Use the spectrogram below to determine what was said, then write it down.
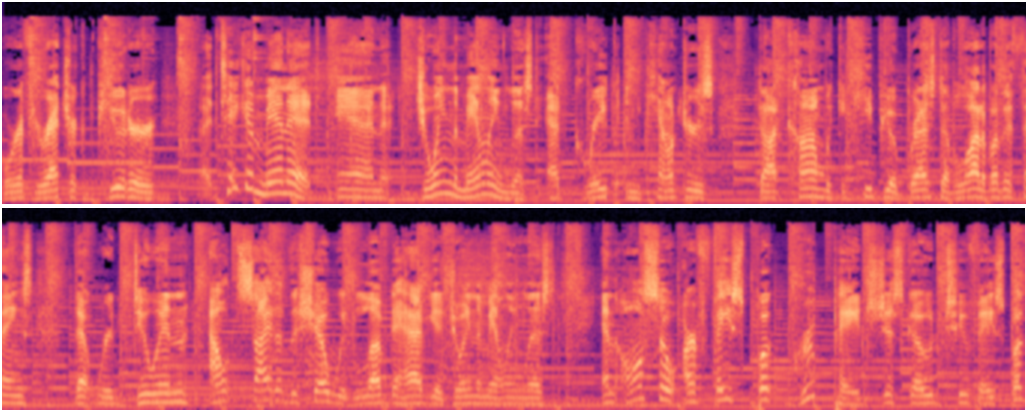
or if you're at your computer, uh, take a minute and join the mailing list at grapeencounters.com. We can keep you abreast of a lot of other things that we're doing outside of the show. We'd love to have you join the mailing list and also our Facebook group page. Just go to Facebook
